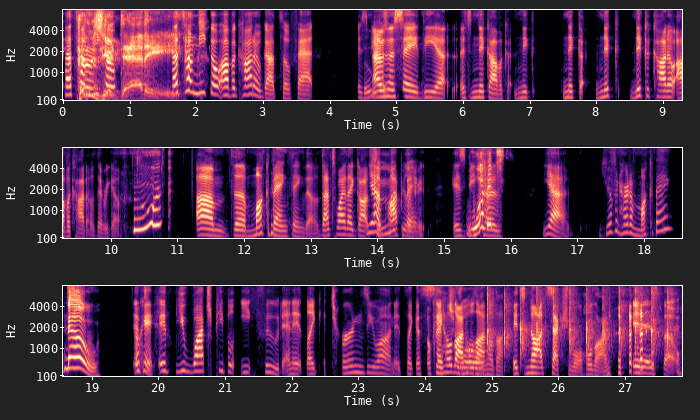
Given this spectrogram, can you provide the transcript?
that's how Who's Nico, your daddy? that's how Nico Avocado got so fat. Is Who? I was gonna say the uh, it's Nick avocado Nick Nick Nick Nikocado avocado. There we go. Um, the mukbang thing though, that's why that got Yeah, so popular. mukbang. Is What? because yeah, you haven't heard of mukbang? No. It's- Okay. If you watch people eat food and it like turns you on, it's like a Okay, hold on, hold on, hold on. It's not sexual. Hold on. It is though.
